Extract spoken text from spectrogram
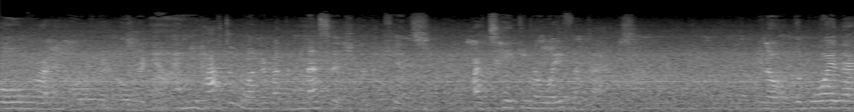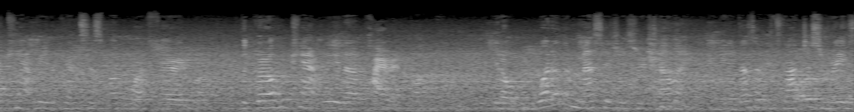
over and over over again. And you have to wonder about the message that the kids are taking away from that. You know, the boy that can't read a princess book or a fairy book, the girl who can't read a pirate book. You know, what are the messages you're telling? I mean, it doesn't. It's not just race.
